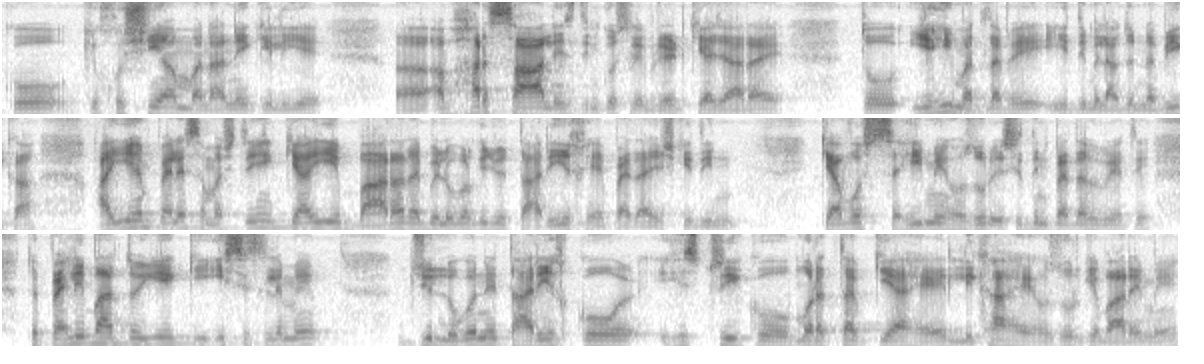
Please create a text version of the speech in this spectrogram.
को, की खुशियाँ मनाने के लिए अब हर साल इस दिन को सेलिब्रेट किया जा रहा है। तो यही मतलब है ईद मिलादुलनबी का। आइए हम पहले समझते हैं, क्या ये बारह रबी अव्वल की जो तारीख़ है पैदाइश के दिन क्या वो सही में हुजूर इसी दिन पैदा हुए थे? तो पहली बात तो ये कि इस सिलसिले में जिन लोगों ने तारीख़ को, हिस्ट्री को मुरतब किया है, लिखा है हुजूर के बारे में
